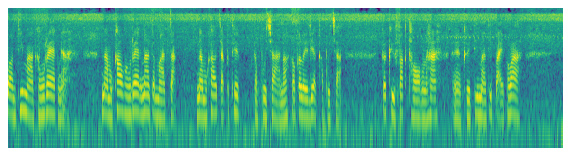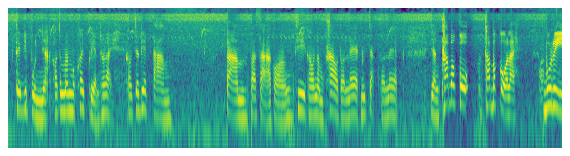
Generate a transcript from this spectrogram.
ตอนที่มาครั้งแรกเนี่ยนำเข้าครั้งแรกน่าจะมาจากนำเข้าจากประเทศกัมพูชาเนาะเขาก็เลยเรียกกัมพูชา ก็คือฟักทองนะคะเออคือที่มาที่ไป เพราะว่าประเทศญี่ปุ่นเนี่ยเขาจะไม่ไม่ค่อยเปลี่ยนเท่าไหร่ เขาจะเรียกตามตามภาษาของที่เขานำเข้าตอนแรกรู้จักตอนแรก อย่างทาบาโกะทาบาโกะอะไร บุรี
